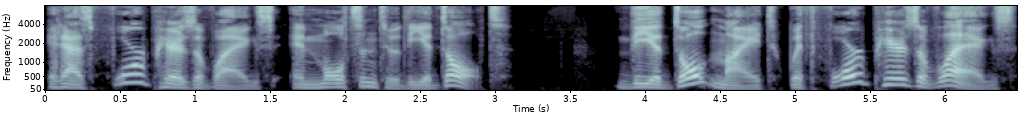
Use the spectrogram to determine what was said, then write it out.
It has four pairs of legs and molts into the adult. The adult mite with four pairs of legs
